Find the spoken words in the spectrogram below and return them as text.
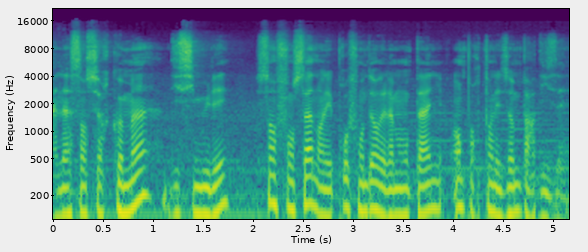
Un ascenseur commun, dissimulé, s'enfonça dans les profondeurs de la montagne, emportant les hommes par dizaines.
